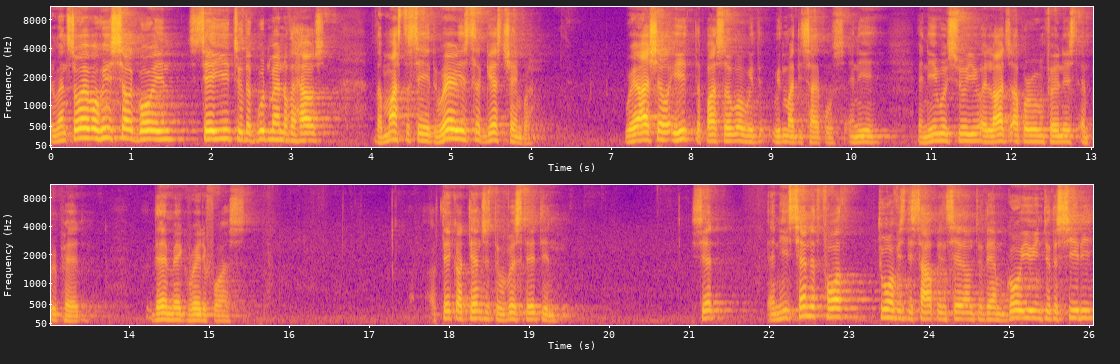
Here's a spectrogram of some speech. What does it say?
And whensoever we shall go in, say ye to the good man of the house, the master said, Where is the guest chamber? Where I shall eat the Passover with, with my disciples. And he, and he will show you a large upper room furnished and prepared. There make ready for us. I'll take our attention to verse 13. He said, And he sendeth forth two of his disciples and said unto them, Go you into the city,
